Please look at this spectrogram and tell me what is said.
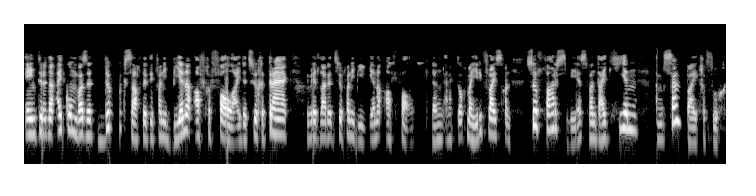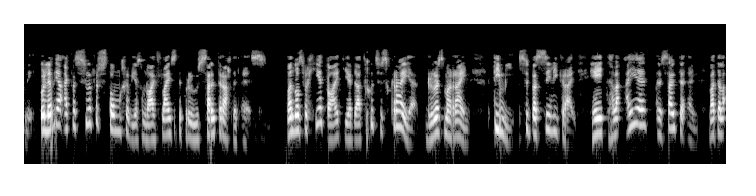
En toe dit nou uitkom was dit doeksag, dit het van die bene afgeval. Hy het dit so getrek, jy weet, laat dit so van die bene afval. Ding en ek tog maar hierdie vleis gaan so vars wees want hy het geen um, sout bygevoeg nie. Olivia, ek was so verstom geweest om daai vleis te proe hoe souterig dit is. Want ons vergeet baie keer dat goed soos kruie, roosmaryn, timie, soet basiliekruid, het hulle eie uh, soutte in wat hulle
